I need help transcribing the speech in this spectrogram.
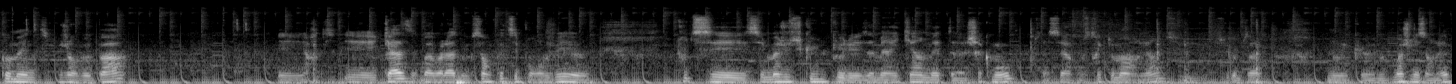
Comment, j'en veux pas. Et, et case, bah voilà, donc ça en fait c'est pour enlever euh, toutes ces, majuscules que les américains mettent à chaque mot, ça sert strictement à rien, c'est comme ça. Euh, donc, moi je les enlève,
